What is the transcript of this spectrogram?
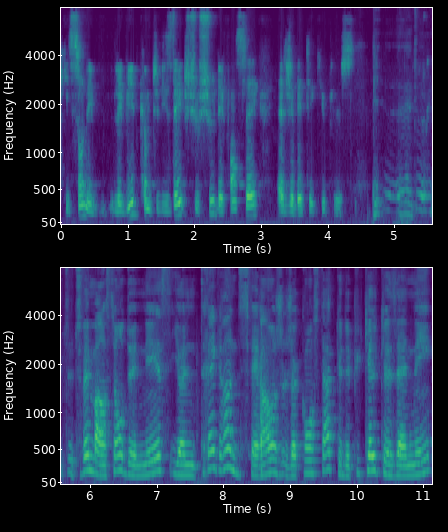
qui sont les, les, villes, comme tu disais, chouchou des Français LGBTQ+. Tu, tu, fais mention de Nice. Il y a une très grande différence. Je constate que depuis quelques années,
